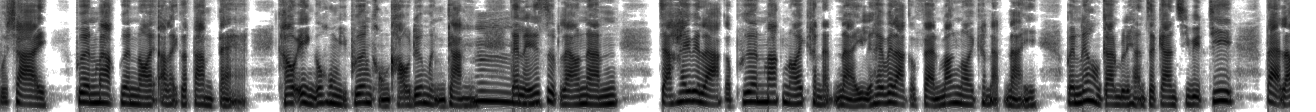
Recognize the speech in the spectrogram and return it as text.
ผู้ชายเพื่อนมากเพื่อนน้อยอะไรก็ตามแต่ เขาเองก็คงมีเพื่อนของเขาด้วยเหมือนกันอืมแต่ในที่สุดแล้วนั้น จะให้เวลากับเพื่อนมากน้อยขนาดไหน หรือให้เวลากับแฟนมากน้อยขนาดไหน เป็นเรื่องของการบริหารจัดการชีวิตที่แต่ละ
